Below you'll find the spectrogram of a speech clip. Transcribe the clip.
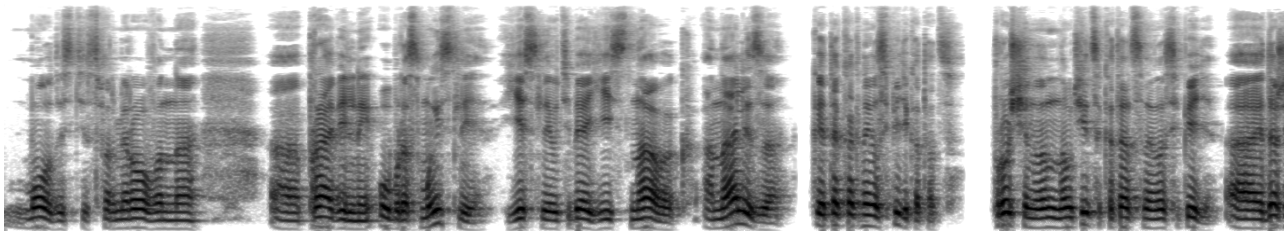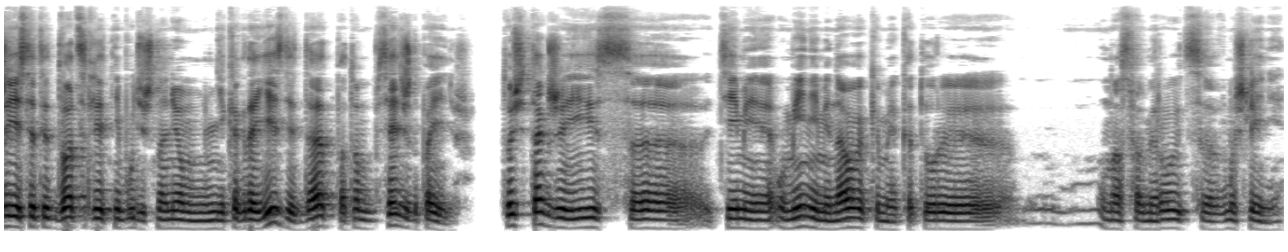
молодости сформировано Э, правильный образ мысли, если у тебя есть навык анализа, это как на велосипеде кататься. Проще научиться кататься на велосипеде. А даже если ты 20 лет не будешь на нем никогда ездить, да, потом сядешь да поедешь. Точно так же и с э, теми умениями, навыками, которые у нас формируются в мышлении.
